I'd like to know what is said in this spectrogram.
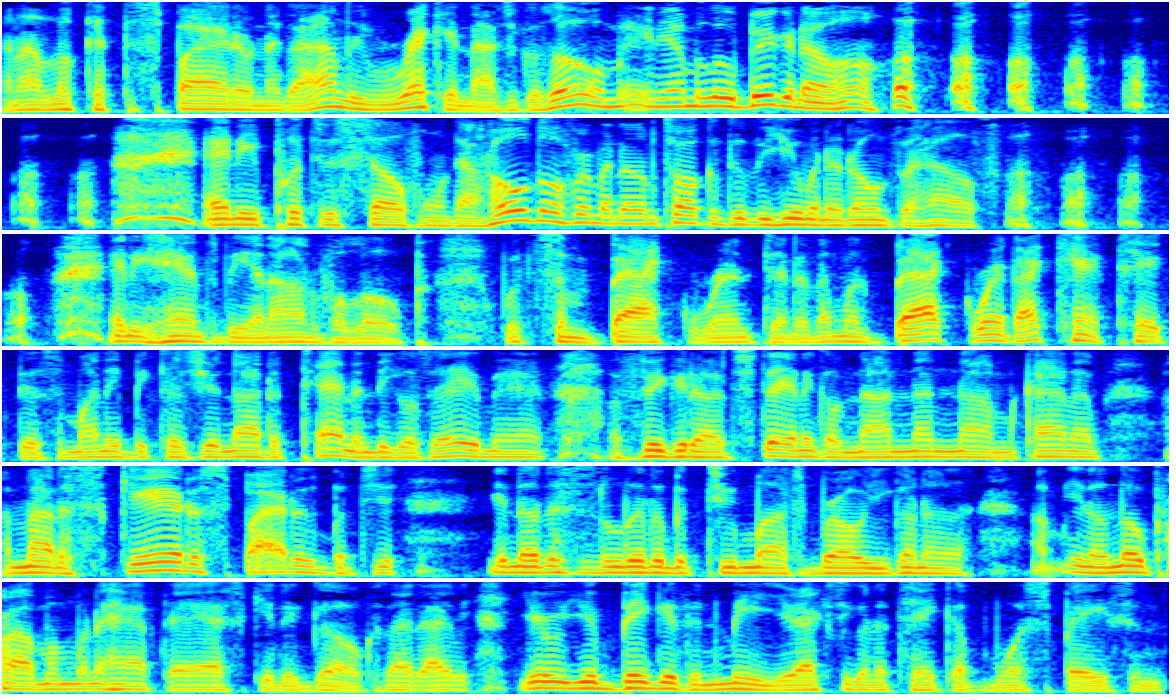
And I look at the spider and I, go, I don't even recognize. He goes, "Oh man, I'm a little bigger now." and he puts his cell phone down. Hold on for a minute. I'm talking to the human that owns the house. and he hands me an envelope with some back rent in it. I'm like, back rent? I can't take this money because you're not a tenant. He goes, hey man, I figured I'd stay. And I go, nah, nah, nah. I'm kind of, I'm not as scared of spiders, but you, you know, this is a little bit too much, bro. You're gonna, um, you know, no problem. I'm gonna have to ask you to go because I, I, you're, you're bigger than me. You're actually gonna take up more space, and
